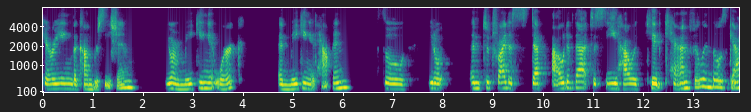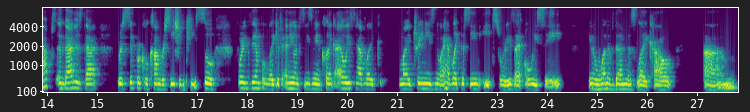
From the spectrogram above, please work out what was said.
carrying the conversation, you're making it work and making it happen. So, you know, and to try to step out of that to see how a kid can fill in those gaps and that is that reciprocal conversation piece. So for example like if anyone sees me in clinic i always have like my trainees know i have like the same eight stories. I always say you know one of them is like how um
